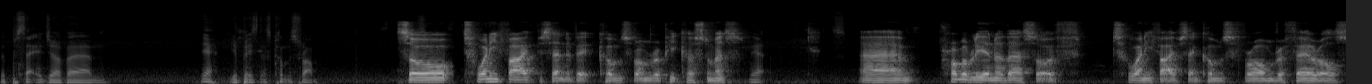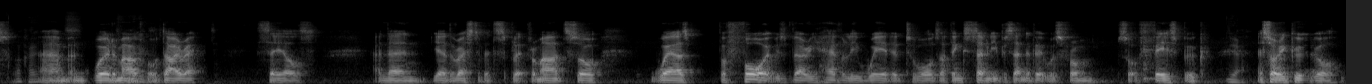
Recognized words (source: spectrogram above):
the percentage of um, yeah your business comes from? So 25% of it comes from repeat customers. Yeah. Um, probably another sort of 25% comes from referrals Okay, um, nice. and word of mouth or direct sales. And then, yeah, the rest of it's split from ads. So, whereas before it was very heavily weighted towards, I think 70% of it was from sort of Facebook, Yeah. uh, sorry, Google.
